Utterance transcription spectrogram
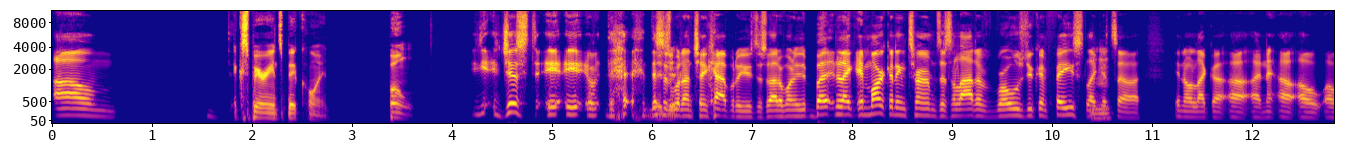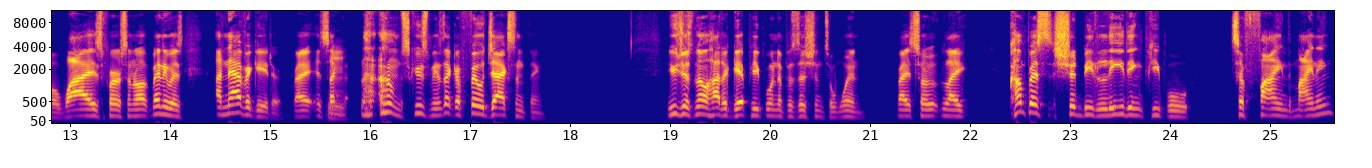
Um, Experience Bitcoin. Boom. Just it, it, this is Legit. what Unchained Capital uses. So I don't want to, but like in marketing terms, there's a lot of roles you can face. Like Mhm. it's a, you know, like a a, a, a, a wise person. Or, anyways, a navigator, right? It's like, excuse me, it's like a Phil Jackson thing. You just know how to get people in a position to win, right? So like Compass should be leading people to find mining,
